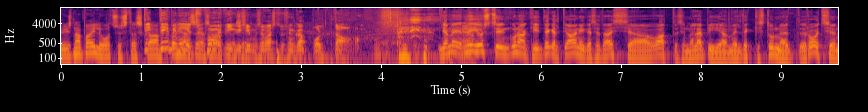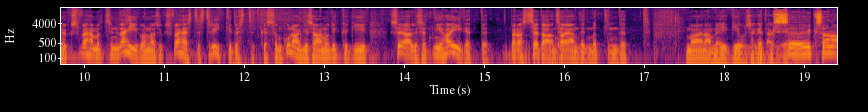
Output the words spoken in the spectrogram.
üsna palju otsustas ka. teeme nii, et spordiküsimuse vastus on ka Poltava ja me, me just siin kunagi tegelikult Jaaniga seda asja vaatasime läbi ja meil tekkis tunne, et Rootsi on üks vähemalt siin lähikonnas üks vähestest riikidest, et kes on kunagi saanud ikkagi sõjaliselt nii haiget, et pärast seda on sajandeid mõtlenud, et ma enam ei kiusa kedagi. üks, üks ana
